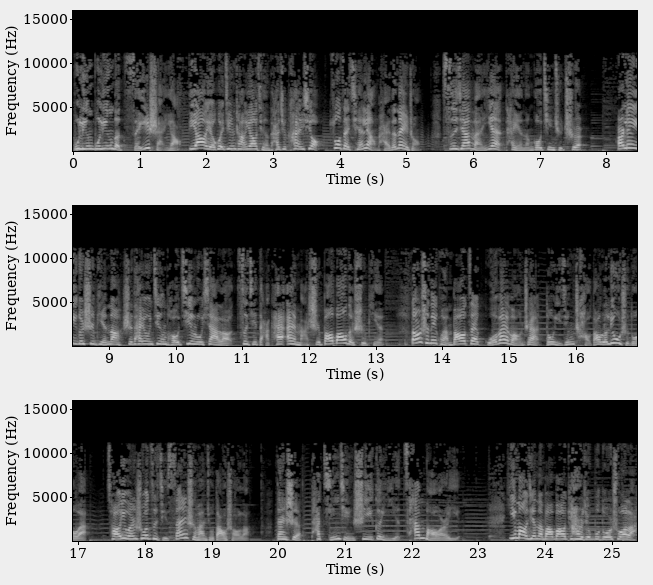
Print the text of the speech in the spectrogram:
不灵不灵的贼闪耀，迪奥也会经常邀请他去看秀，坐在前两排的那种。私家晚宴，他也能够进去吃。而另一个视频呢，是他用镜头记录下了自己打开爱马仕包包的视频。当时那款包在国外网站都已经炒到了六十多万。曹一文说自己三十万就到手了，但是它仅仅是一个野餐包而已。衣帽间的包包，第二就不多说了，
